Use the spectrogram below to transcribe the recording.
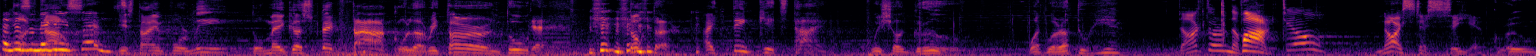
That doesn't But make any sense. It's time for me to make a spectacular return to death. Doctor, I think it's time we shall grow what we're up to here. Doctor in the Navarro? Nice to see you, Gru.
